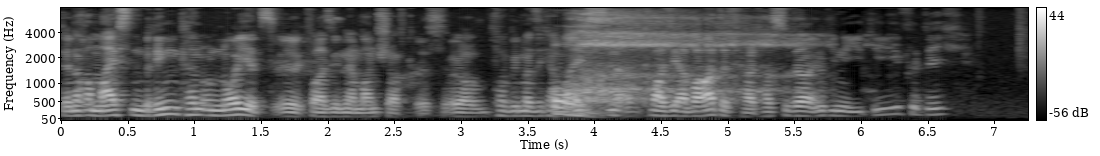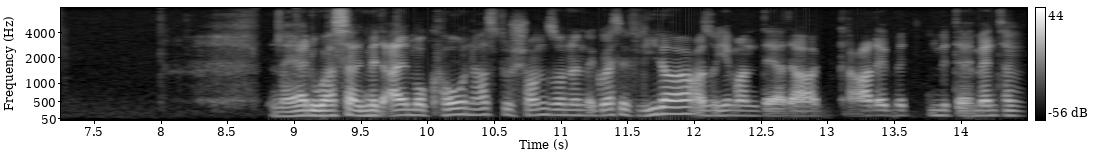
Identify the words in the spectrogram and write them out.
der noch am meisten bringen kann und neu jetzt äh, quasi in der Mannschaft ist? Oder von wem man sich am oh. meisten quasi erwartet hat? Hast du da irgendwie eine Idee für dich? Naja, du hast halt mit Almo Cohen hast du schon so einen Aggressive Leader, also jemand, der da gerade mit, mit der Mentalität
